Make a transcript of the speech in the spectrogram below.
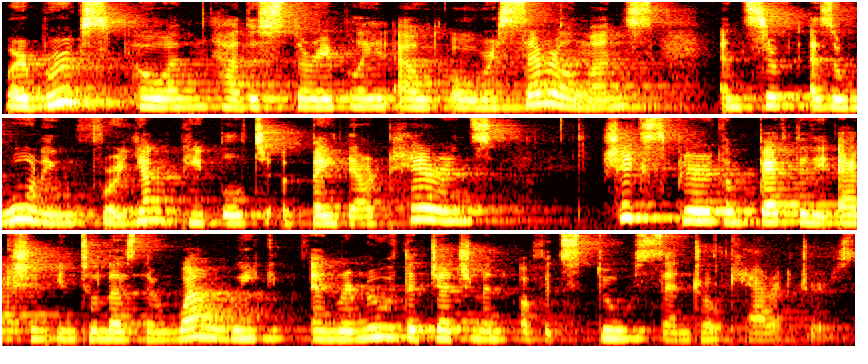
Where Brooke's poem had the story played out over several months and served as a warning for young people to obey their parents, Shakespeare compacted the action into less than one week and removed the judgment of its two central characters.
